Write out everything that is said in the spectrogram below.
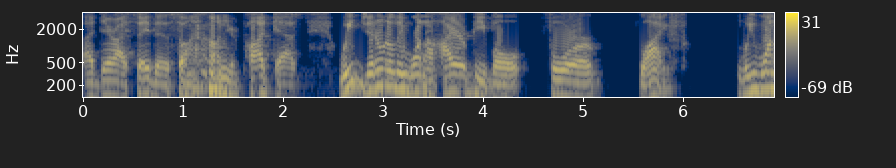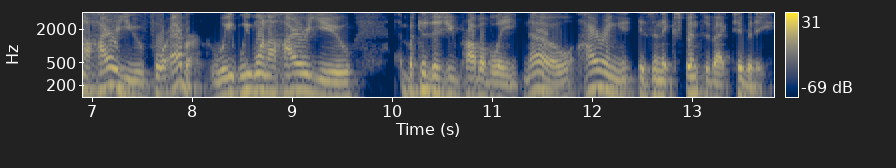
I dare I say this on, on your podcast, we generally want to hire people for life. We want to hire you forever. We we want to hire you because, as you probably know, hiring is an expensive activity.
